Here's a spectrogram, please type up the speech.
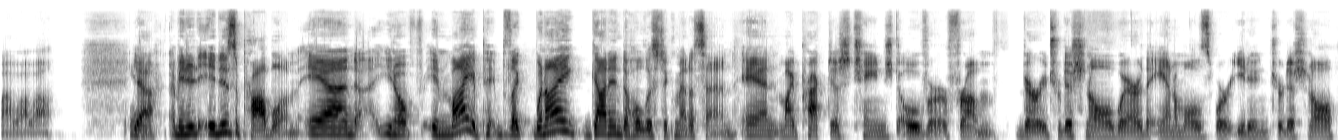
Wow wow wow yeah. I mean, it, it is a problem. And, uh, you know, in my opinion, like when I got into holistic medicine and my practice changed over from very traditional, where the animals were eating traditional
